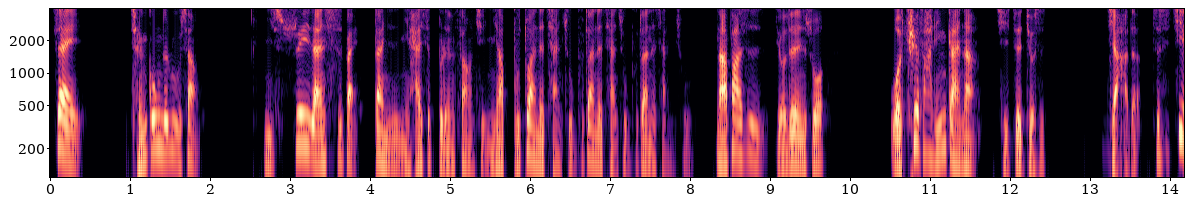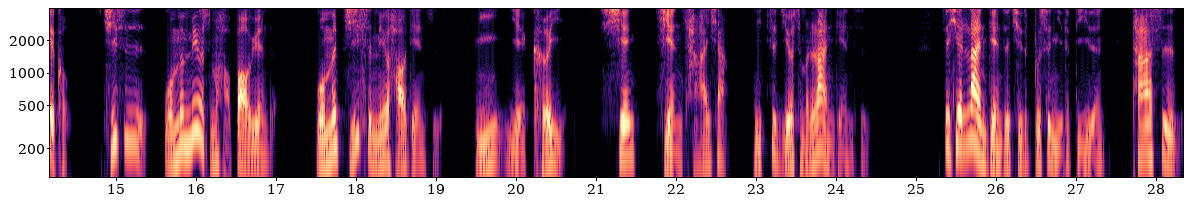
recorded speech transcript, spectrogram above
在成功的路上，你虽然失败，但是你还是不能放弃，你要不断的产出，不断的产出，不断的产出。哪怕是有的人说我缺乏灵感呐，其实这就是。”假的，这是借口。其实我们没有什么好抱怨的。我们即使没有好点子，你也可以先检查一下你自己有什么烂点子。这些烂点子其实不是你的敌人，它是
